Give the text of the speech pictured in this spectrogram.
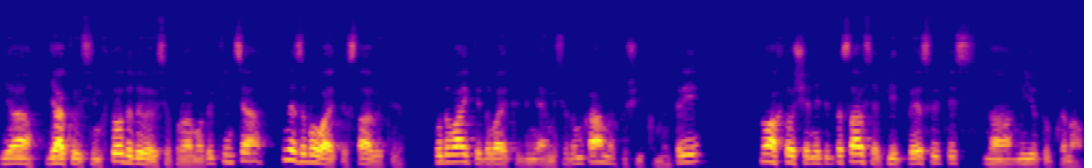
Я дякую всім, хто додивився програму до кінця. Не забувайте ставити подавайки, давайте міняємося думками, пишіть коментарі. Ну а хто ще не підписався, підписуйтесь на мій YouTube канал.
